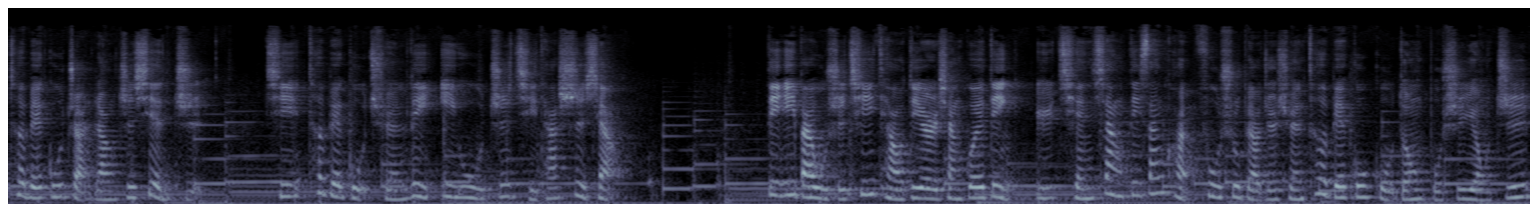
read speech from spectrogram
特别股转让之限制。七、特别股权利义务之其他事项。第一百五十七条第二项规定，于前项第三款复数表决权特别股股东不适用之。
